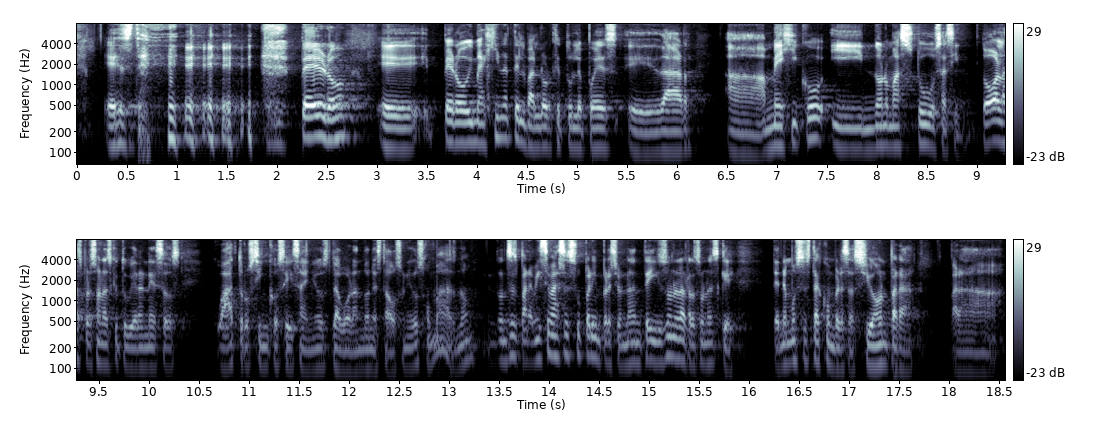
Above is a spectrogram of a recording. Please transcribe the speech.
este, pero, eh, pero imagínate el valor que tú le puedes eh, dar a México y no nomás tú, o sea, si todas las personas que tuvieran esos cuatro, cinco, seis años laborando en Estados Unidos o más, ¿no? Entonces, para mí se me hace súper impresionante y es una de las razones que tenemos esta conversación para, para,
